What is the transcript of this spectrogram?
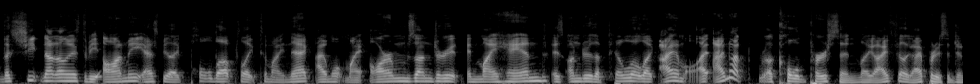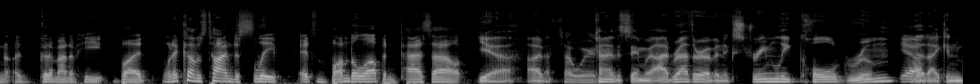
the sheet not only has to be on me, it has to be like pulled up to like to my neck. I want my arms under it, and my hand is under the pillow. Like I am, I, I'm not a cold person. Like I feel like I produce a, gen- a good amount of heat. But when it comes time to sleep, it's bundle up and pass out. Yeah, I'm That's so weird. kind of the same way. I'd rather have an extremely cold room Yeah. that I can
